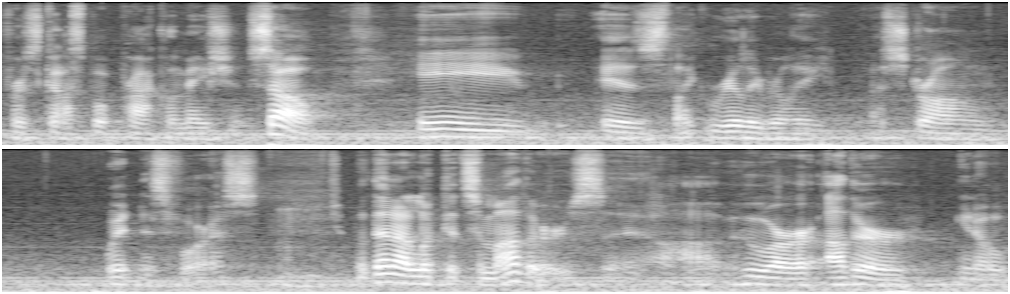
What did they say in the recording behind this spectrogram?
for his gospel proclamation. So he is like really, really a strong witness for us. But then I looked at some others uh, who are other, you know,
